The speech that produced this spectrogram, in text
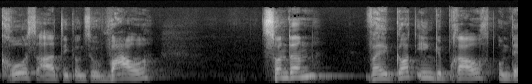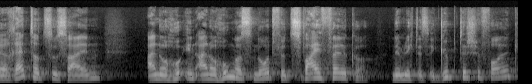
großartig und so wow, sondern weil Gott ihn gebraucht, um der Retter zu sein in einer Hungersnot für zwei Völker, nämlich das ägyptische Volk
